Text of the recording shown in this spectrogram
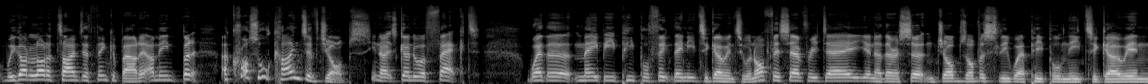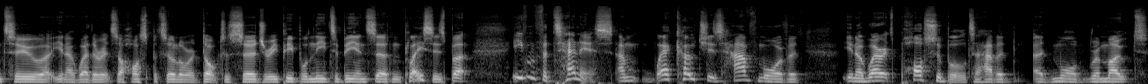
we got a lot of time to think about it i mean but across all kinds of jobs you know it's going to affect whether maybe people think they need to go into an office every day. You know, there are certain jobs, obviously, where people need to go into, uh, you know, whether it's a hospital or a doctor's surgery, people need to be in certain places. But even for tennis, and um, where coaches have more of a, you know, where it's possible to have a, a more remote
